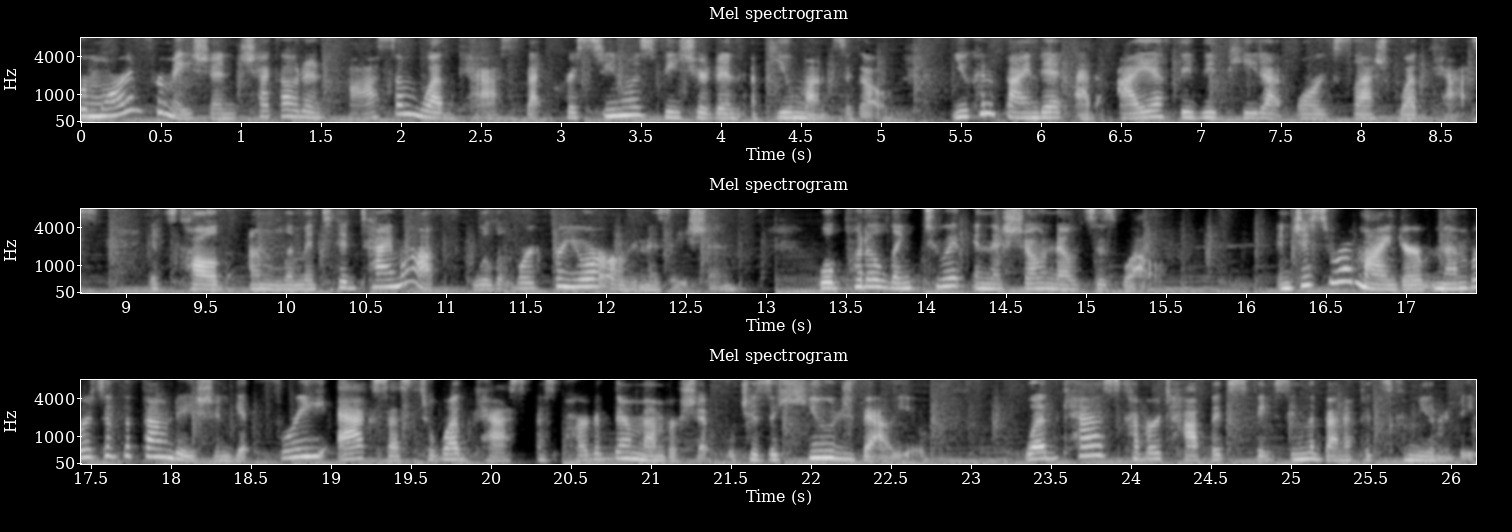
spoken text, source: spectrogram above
For more information, check out an awesome webcast that Christine was featured in a few months ago. You can find it at ifebp.org slash webcast. It's called Unlimited Time Off. Will it work for your organization? We'll put a link to it in the show notes as well. And just a reminder members of the foundation get free access to webcasts as part of their membership, which is a huge value. Webcasts cover topics facing the benefits community,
